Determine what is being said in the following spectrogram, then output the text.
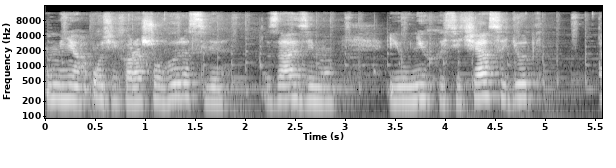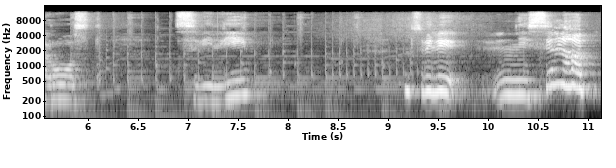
у меня очень хорошо выросли за зиму. И у них и сейчас идет рост. Цвели. Ну, цвели не сильно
